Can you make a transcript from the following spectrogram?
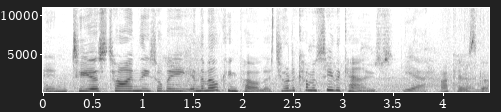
in two years' time, these will be in the milking parlour. Do you want to come and see the cows? Yeah. Okay, let's go.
